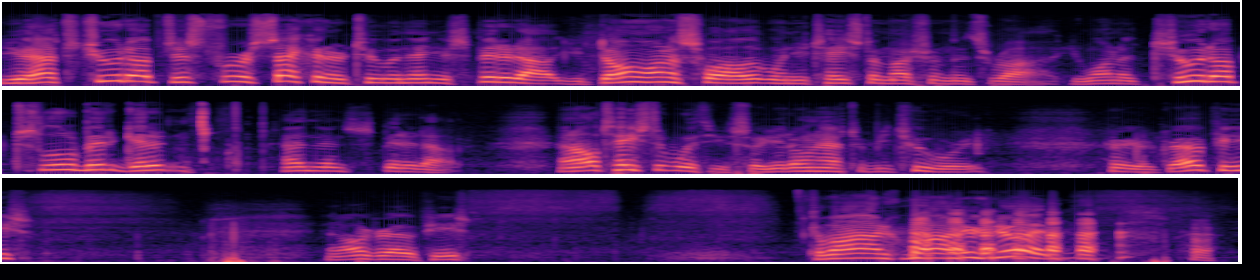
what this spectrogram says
you have to chew it up just for a second or two and then you spit it out. You don't want to swallow it when you taste a mushroom that's raw. You want to chew it up just a little bit, get it, and then spit it out and I'll taste it with you so you don't have to be too worried. Here you go, grab a piece, and I'll grab a piece. Come on, come on, you can do it.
